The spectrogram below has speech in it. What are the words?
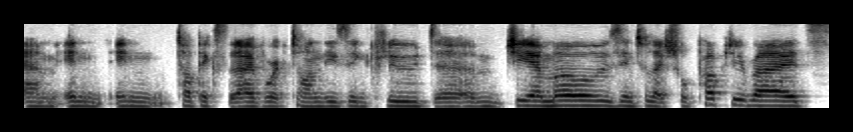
um, in in topics that I've worked on these include um, GMOs intellectual property rights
